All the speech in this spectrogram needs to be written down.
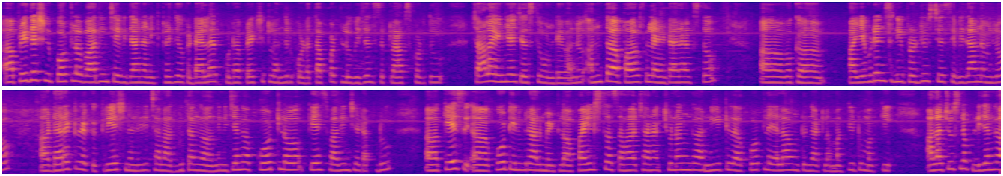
ఆ ప్రియదర్శన్ కోర్టులో వాదించే విధానానికి ప్రతి ఒక్క డైలాగ్ కూడా ప్రేక్షకులందరూ కూడా తప్పట్లు విజన్స్ క్లాప్స్ కొడుతూ చాలా ఎంజాయ్ చేస్తూ ఉండేవాళ్ళు. అంత పవర్ఫుల్ అయిన డైలాగ్స్తో ఒక ఆ ఎవిడెన్స్ని ప్రొడ్యూస్ చేసే విధానంలో ఆ డైరెక్టర్ యొక్క క్రియేషన్ అనేది చాలా అద్భుతంగా ఉంది. నిజంగా కోర్టులో కేసు వాదించేటప్పుడు కేసు కోర్టు ఎన్విరాన్మెంట్లో ఆ ఫైల్స్తో సహా చాలా క్షుణ్ణంగా నీట్గా కోర్టులో ఎలా ఉంటుంది అట్లా మక్కి టు మక్కి అలా చూసినప్పుడు నిజంగా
